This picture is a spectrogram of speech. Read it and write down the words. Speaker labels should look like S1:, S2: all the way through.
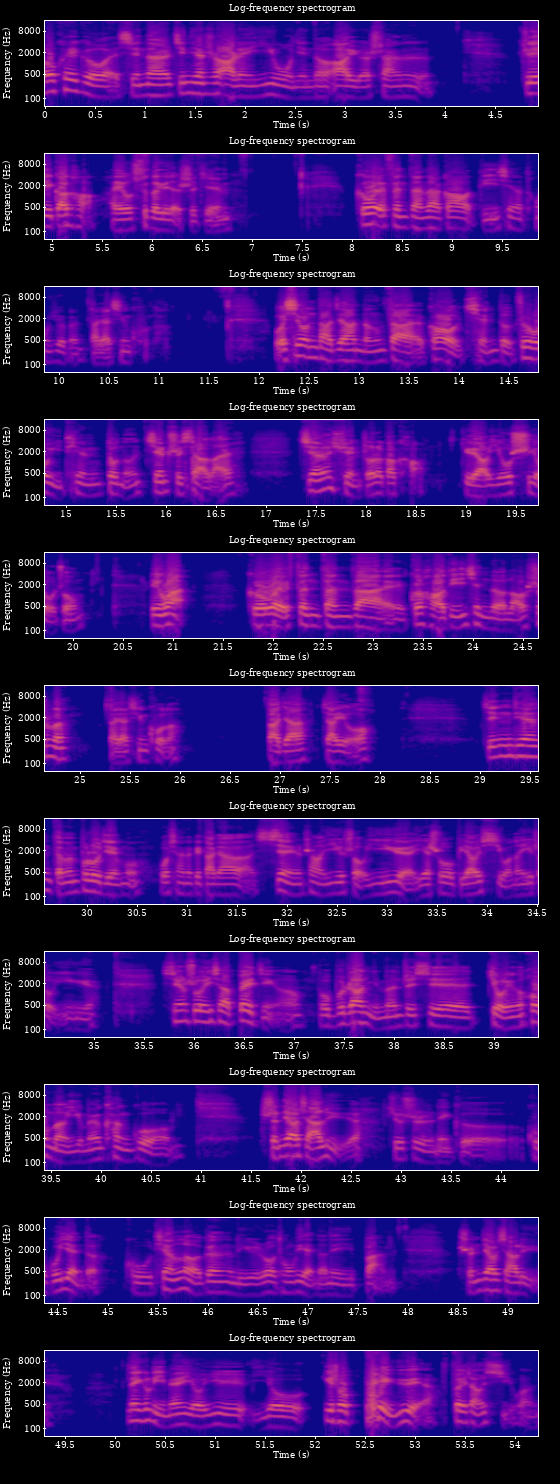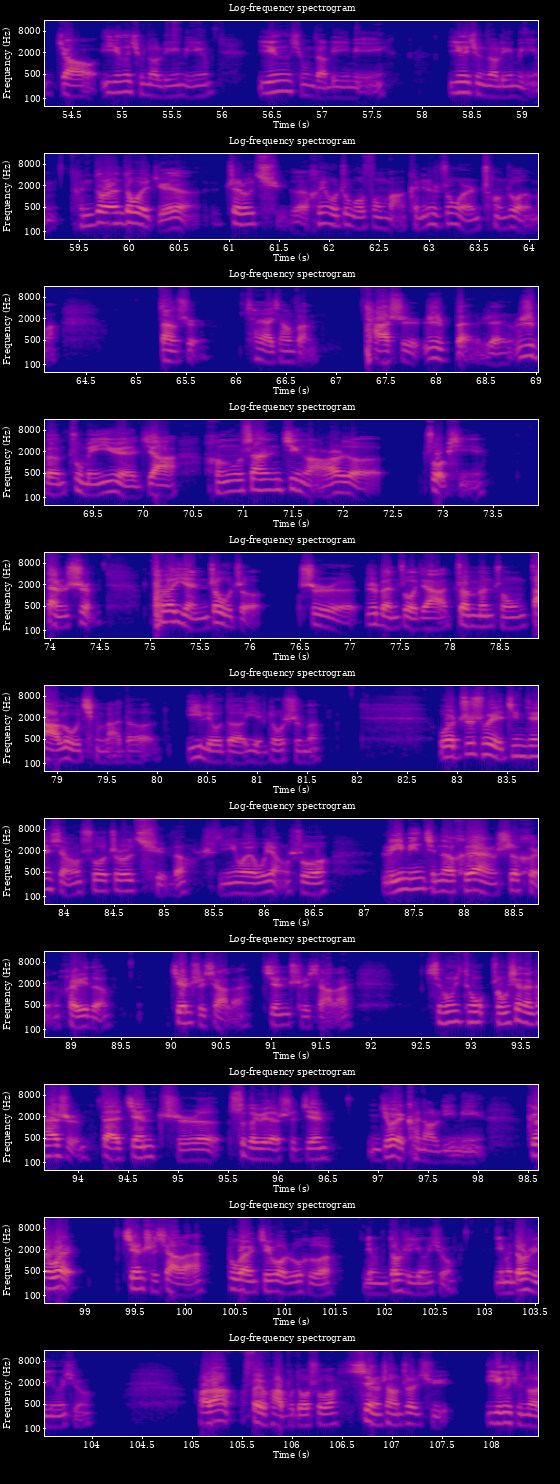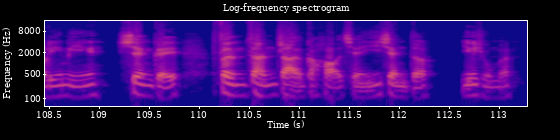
S1: OK，各位，现在今天是二零一五年的二月三日，距离高考还有四个月的时间。各位奋战在高考第一线的同学们，大家辛苦了。我希望大家能在高考前的最后一天都能坚持下来。既然选择了高考，就要有始有终。另外，各位奋战在高考第一线的老师们，大家辛苦了，大家加油哦！今天咱们不录节目，我想着给大家献上一首音乐，也是我比较喜欢的一首音乐。先说一下背景啊，我不知道你们这些九零后们有没有看过《神雕侠侣》，就是那个古古演的，古天乐跟李若彤演的那一版《神雕侠侣》，那个里面有一有一首配乐，非常喜欢，叫《英雄的黎明》，英雄的黎明。英雄的黎明，很多人都会觉得这首曲子很有中国风嘛，肯定是中国人创作的嘛。但是恰恰相反，它是日本人，日本著名音乐家横山敬儿的作品。但是他的演奏者是日本作家专门从大陆请来的一流的演奏师们。我之所以今天想要说这首曲子，是因为我想说。黎明前的黑暗是很黑的，坚持下来，坚持下来。从从从现在开始，再坚持四个月的时间，你就会看到黎明。各位，坚持下来，不管结果如何，你们都是英雄，你们都是英雄。好了，废话不多说，献上这曲《英雄的黎明》，献给奋战在高考前一线的英雄们。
